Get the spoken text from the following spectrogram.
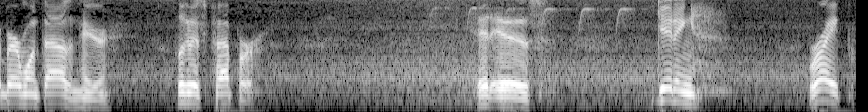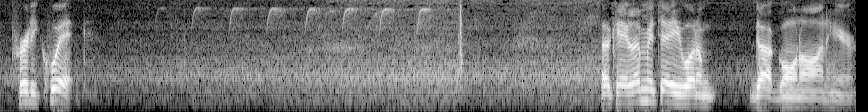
Shabear 1000 here. Look at this pepper. It is getting ripe pretty quick. Okay, let me tell you what I'm got going on here.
